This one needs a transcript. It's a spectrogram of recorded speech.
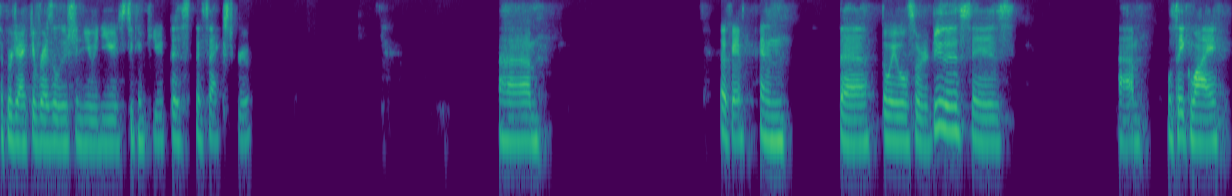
the projective resolution you would use to compute this, this Ext group. Um, okay, and the, the way we'll sort of do this is um, we'll take Y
